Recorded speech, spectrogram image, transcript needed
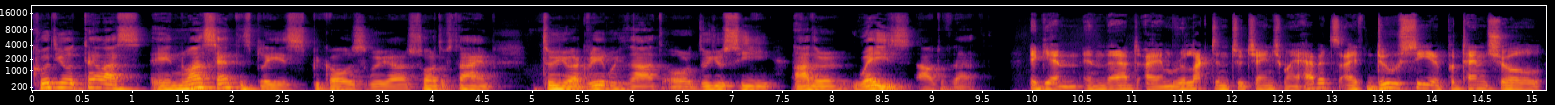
Could you tell us in one sentence, please, because we are short of time, do you agree with that or do you see other ways out of that? again, in that I am reluctant to change my habits. I do see a potential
